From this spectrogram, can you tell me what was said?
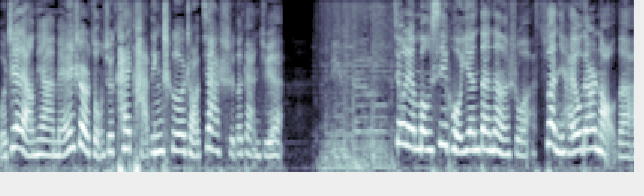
我这两天啊没事儿，总去开卡丁车找驾驶的感觉。教练猛吸一口烟，淡淡的说：“算你还有点脑子。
